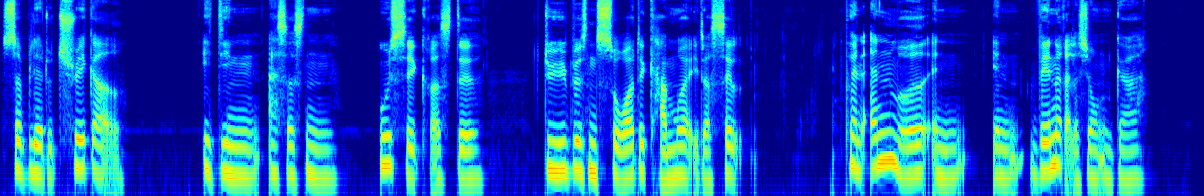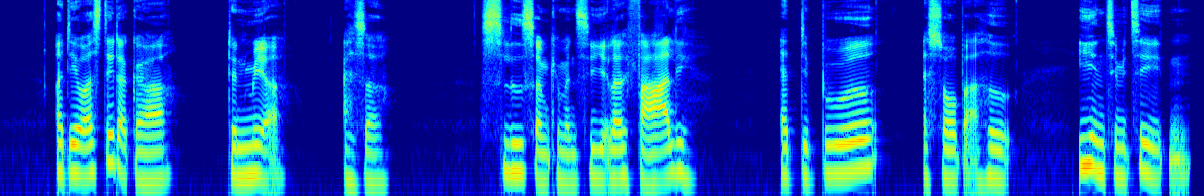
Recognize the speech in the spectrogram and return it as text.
så bliver du triggeret i din altså sådan usikreste, dybe, sådan sorte kamre i dig selv. På en anden måde, end, end vennerelationen gør. Og det er jo også det, der gør den mere altså, slidsom, kan man sige, eller farlig. At det både er sårbarhed i intimiteten,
